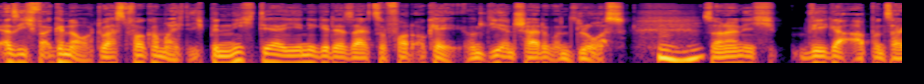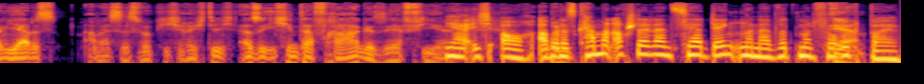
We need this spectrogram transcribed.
Also ich war, genau, du hast vollkommen recht. Ich bin nicht derjenige, der sagt sofort, okay, und die Entscheidung und los. Mhm. Sondern ich wege ab und sage, ja, das, aber ist das wirklich richtig? Also ich hinterfrage sehr viel. Ja, ich auch. Aber und, das kann man auch schnell ans Zerdenken und da wird man verrückt ja, bei.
